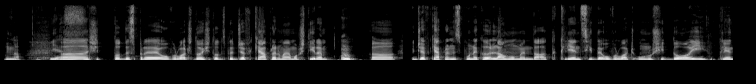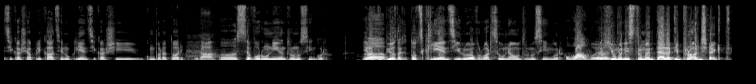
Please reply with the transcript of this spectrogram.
Na. Yes. Uh, și tot despre Overwatch 2 și tot despre Jeff Kaplan mai am o știre. Mm. Uh, Jeff Kaplan spune că la un moment dat clienții de Overwatch 1 și 2, clienții ca și aplicație, nu clienții ca și cumpărători, Da. uh, se vor uni într-unul singur. Era Uh, dubios dacă toți clienții lui Overwatch se uneau într-unul singur. Wow, uh, The Human Instrumentality Project.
